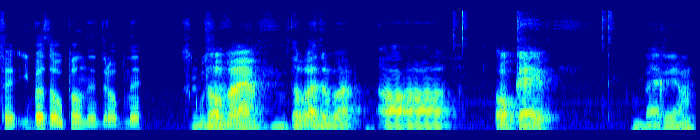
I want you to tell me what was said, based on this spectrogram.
za, iba za úplne drobné. Skúsme. Dobre, dobre, dobre. Uh, OK, beriem.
